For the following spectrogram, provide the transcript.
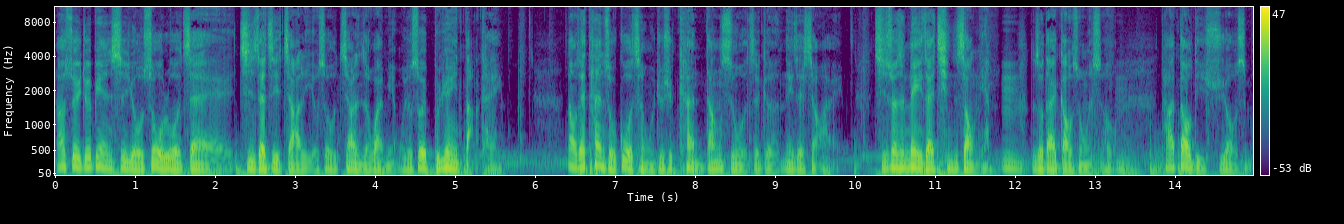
那所以就变成是有时候我如果在即使在自己家里，有时候家人在外面，我有时候不愿意打开。那我在探索过程，我就去看当时我这个内在小孩，其实算是内在青少年。嗯，那时候大概高中的时候，嗯，他到底需要什么？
